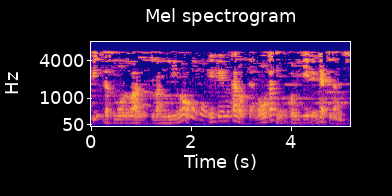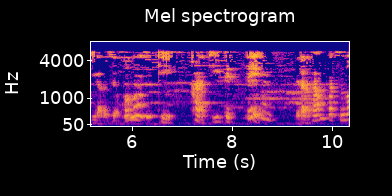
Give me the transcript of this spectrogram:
ピッツァスモールワールドって番組をほうほう、FM 太郎ってあの、大田市のコミュニティ FM でやってた時期があるんですよ。その時期から聞いてって、うん。でだから単発の、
